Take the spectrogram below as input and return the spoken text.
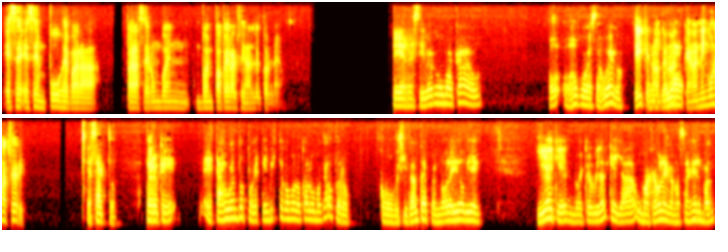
ese, ese empuje para, para hacer un buen, buen papel al final del torneo. Eh, reciben un Macao, o, ojo con ese juego. Sí, que no, que no, que no es ninguna cherry. Exacto, pero que está jugando porque está visto como local Humacao, pero como visitante pues no le ha ido bien. Y hay que, no hay que olvidar que ya Humacao le ganó a San Germán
